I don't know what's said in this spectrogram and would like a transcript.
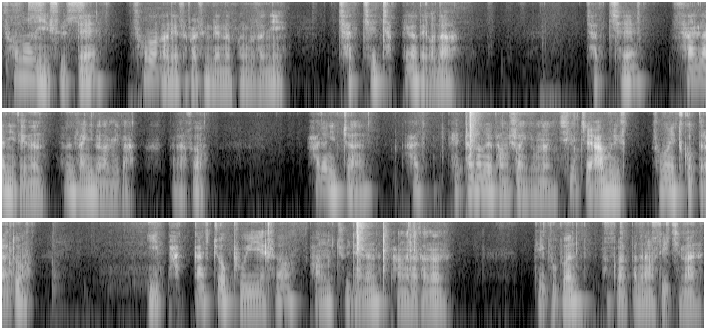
선원이 있을 때 선원 안에서 발생되는 방사선이 자체 차폐가 되거나 자체 산란이 되는 현상이 일어납니다. 따라서 하전 입자 하, 베타선을 방출한 경우는 실제 아무리 선원이 두껍더라도 이 바깥쪽 부위에서 방출되는 방사선은 대부분 밖으로 빠져나올 수 있지만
